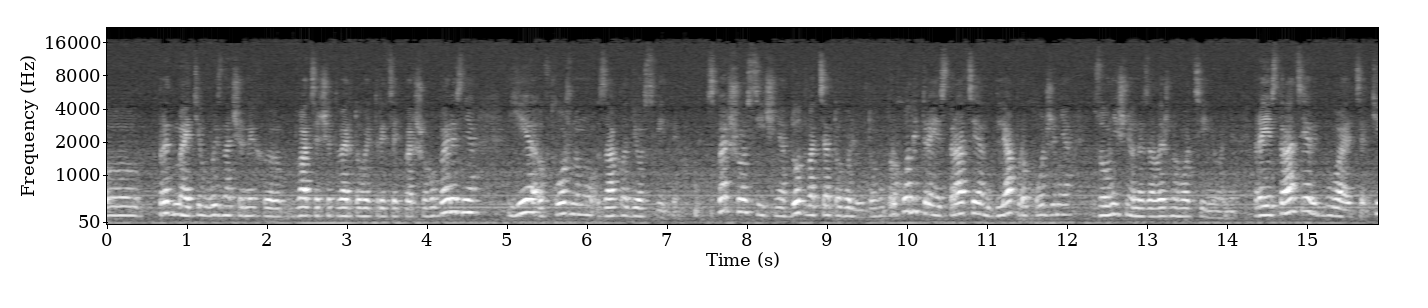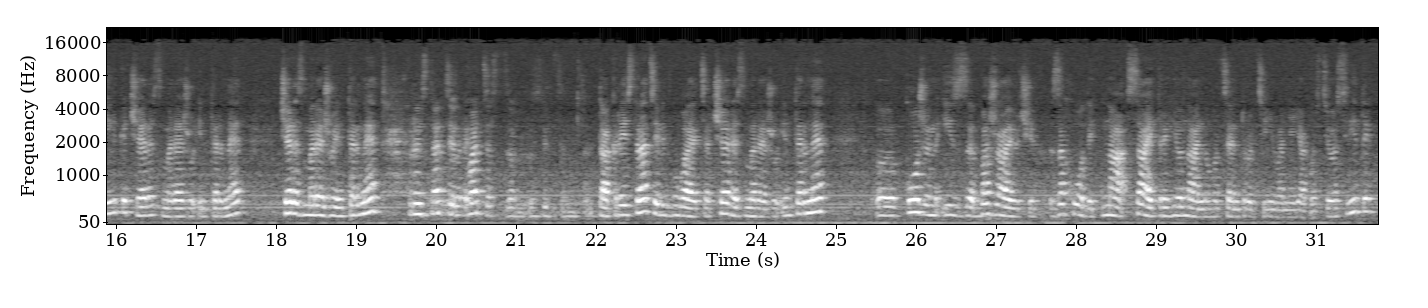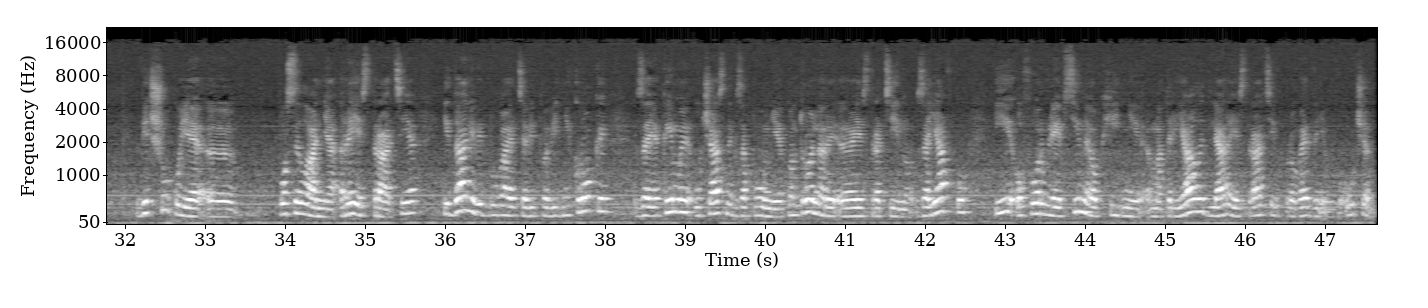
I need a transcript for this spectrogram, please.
предметів, визначених е, 24 і 31 березня, є в кожному закладі освіти. З 1 січня до 20 лютого проходить реєстрація для проходження зовнішнього незалежного оцінювання. Реєстрація відбувається тільки через мережу інтернет. Через мережу інтернет Реєстрація відбувається звідси. так, реєстрація відбувається через мережу інтернет. Е, Кожен із бажаючих заходить на сайт регіонального центру оцінювання якості освіти, відшукує е, посилання реєстрація і далі відбуваються відповідні кроки, за якими учасник заповнює контрольно-реєстраційну заявку і оформлює всі необхідні матеріали для реєстрації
